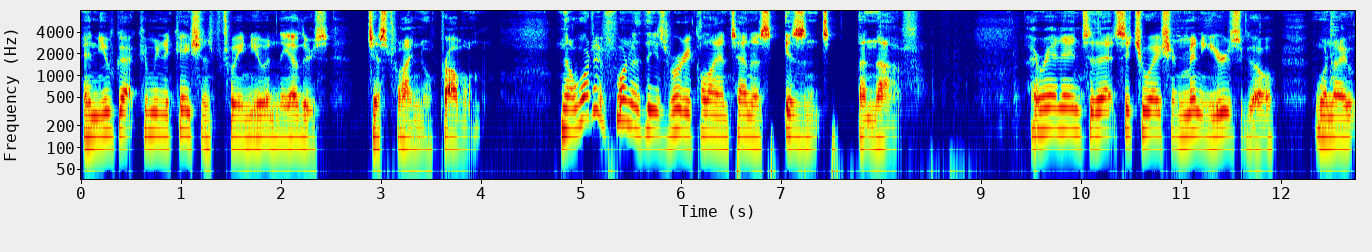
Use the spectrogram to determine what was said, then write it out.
and you've got communications between you and the others just fine, no problem. Now, what if one of these vertical antennas isn't enough? I ran into that situation many years ago when I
